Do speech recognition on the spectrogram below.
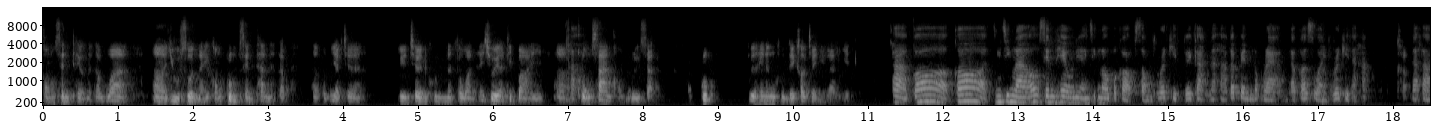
ของเซนเทลนะครับว่าอ่าอยู่ส่วนไหนของกลุ่มเซนทันนะครับอ่าผมอยากจะเรียนเชิญคุณนันทวันให้ช่วยอธิบายอ่าค่ะโครงสร้างของบริษัทของกลุ่มเพื่อให้นักลงทุนได้เข้าใจในรายละเอียดค่ะก็ก็จริงๆแล้วเซนเทลเนี่ยจริงๆเราประกอบ 2 ธุรกิจด้วยกันนะคะก็เป็นโรงแรมแล้วก็ส่วนธุรกิจอาหารครับนะคะ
